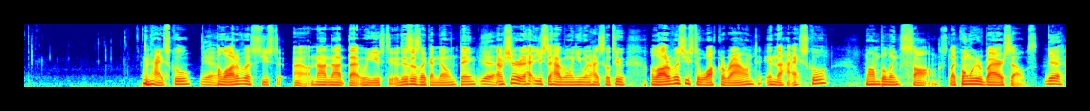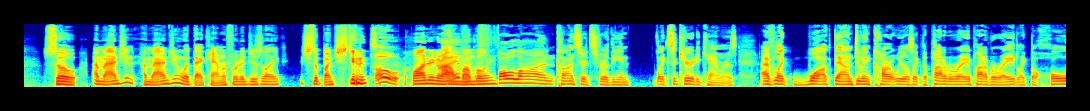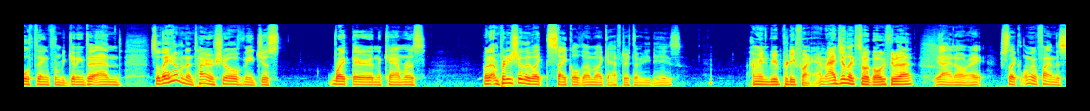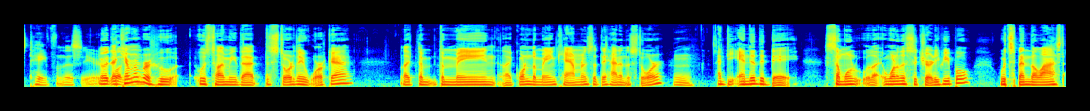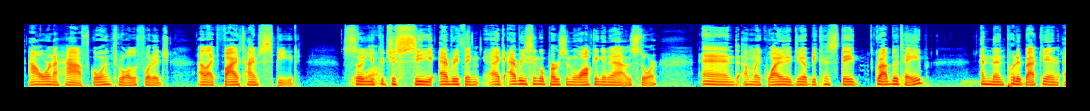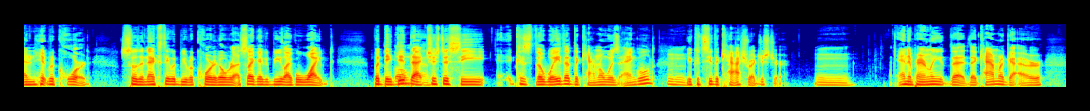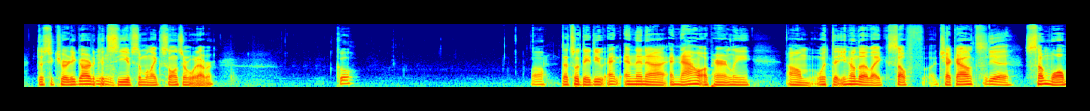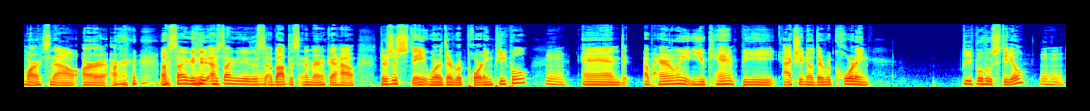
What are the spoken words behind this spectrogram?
in high school. Yeah. A lot of us used to, uh, not not that we used to. This is like a known thing. Yeah. I'm sure it used to happen when you were in high school too. A lot of us used to walk around in the high school mumbling songs, like when we were by ourselves. Yeah. So imagine, imagine what that camera footage is like. It's just a bunch of students Oh, wandering around mumbling. full on concerts for the in- like security cameras. I've like walked down doing cartwheels like the pot of parade, pot of parade, like the whole thing from beginning to end. So they have an entire show of me just right there in the cameras. But I'm pretty sure they like cycle them like after 30 days. I mean, it'd be pretty funny. Imagine like someone going through that. Yeah, I know, right? Just like let me find this tape from this year. I can't remember who was telling me that the store they work at, like the the main, like one of the main cameras that they had in the store. Hmm. at the end of the day, someone like one of the security people would spend the last hour and a half going through all the footage at like five times speed. So Oh, you could just see everything, like every single person walking in and out of the store. And I'm like, why do they do it? Because they grab the tape and then put it back in and hit record. So the next day would be recorded over that. So like it'd be like wiped. But they did Oh, that just to see, because the way that the camera was angled, Mhm. you could see the cash register Mm. and apparently the the camera guy or the security guard could Mhm. see if someone like so or whatever. Cool. Well, that's what they do, and and then uh and now apparently, um with the you know the like self checkouts, Yeah. some WalMarts now are are. I was telling you I was telling you this Mhm. about this in America how there's a state where they're reporting people Mhm. and apparently you can't be actually no they're recording people who steal, Mm-hmm.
